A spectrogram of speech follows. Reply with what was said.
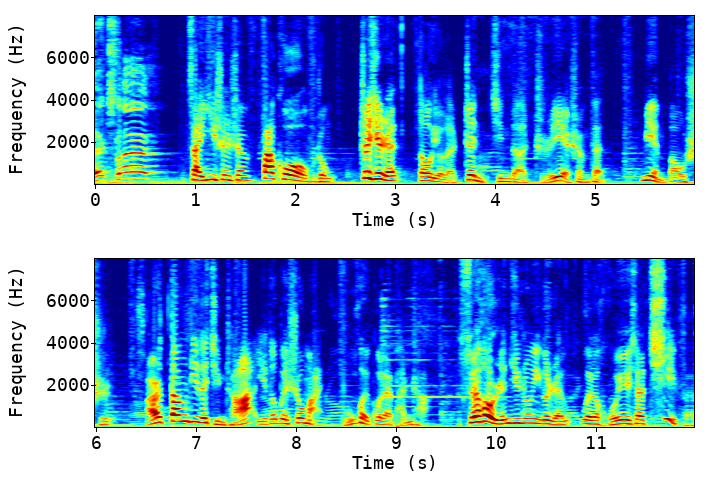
Next lad. 在一声声 fuck off 中，这些人都有了正经的职业身份——面包师。而当地的警察也都被收买，不会过来盘查。随后，人群中一个人为了活跃一下气氛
